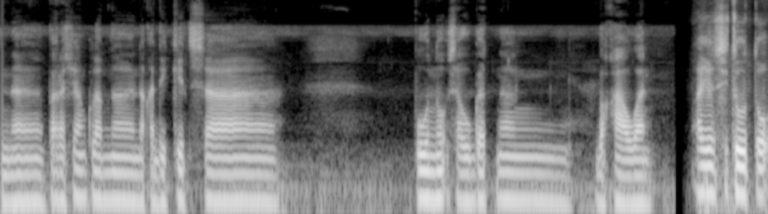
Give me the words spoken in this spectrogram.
Na, para siyang clam na nakadikit sa puno sa ugat ng bakawan. Ayun si Tuto,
